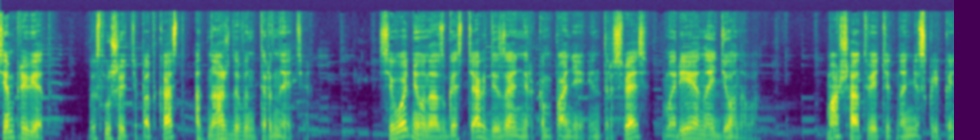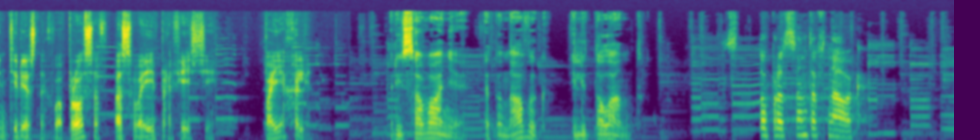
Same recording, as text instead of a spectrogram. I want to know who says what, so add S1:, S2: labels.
S1: Всем привет! Вы слушаете подкаст «Однажды в интернете». Сегодня у нас в гостях дизайнер компании «Интерсвязь» Мария Найденова. Маша ответит на несколько интересных вопросов о своей профессии. Поехали! Рисование – это навык или талант?
S2: Сто процентов навык.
